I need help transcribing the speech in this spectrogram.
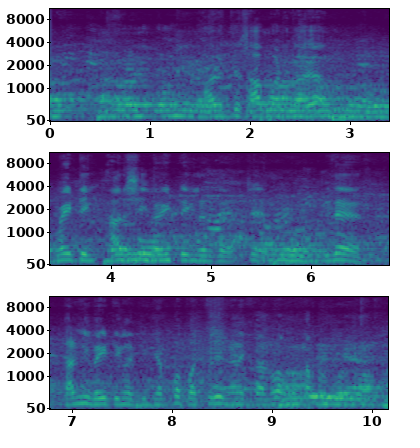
பண்ண அடுத்து சாப்பாட்டுக்காக வெயிட்டிங் அரிசி வெயிட்டிங்கில் இருக்கு. சரி, இது தண்ணி வெயிட்டிங்கில் இருக்கு. எப்போ பத்து நினைக்கிறாங்களோ அப்போ தப்பு போட்டுருவாங்க.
